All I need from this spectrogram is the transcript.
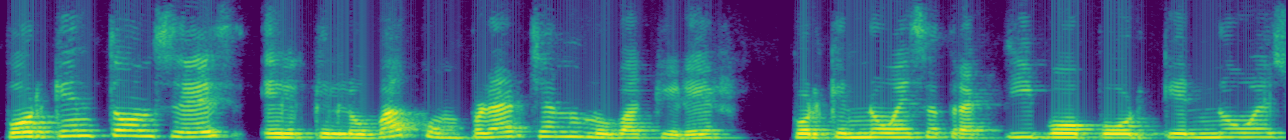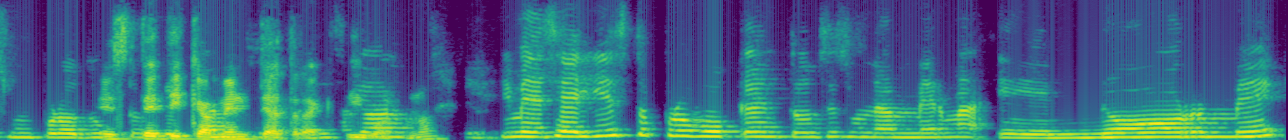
porque entonces el que lo va a comprar ya no lo va a querer porque no es atractivo, porque no es un producto. Estéticamente atractivo, ¿no? Y me decía, y esto provoca entonces una merma enorme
